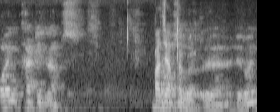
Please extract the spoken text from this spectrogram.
পয়েন্ট থার্টি গ্রামস বাজেয়াপ্ত হিরোইন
